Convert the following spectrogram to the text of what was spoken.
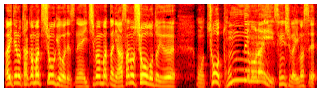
相手の高松商業はですね1番バッターに浅野翔吾というもう超とんでもない選手がいます。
